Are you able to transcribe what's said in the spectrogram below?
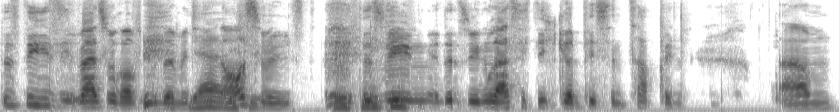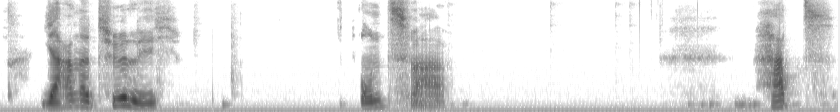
Das Ding ist, ich weiß, worauf du damit Ja, hinaus ich- willst. Definitiv. Deswegen, deswegen lasse ich dich gerade ein bisschen zappeln. Ähm, ja, natürlich. Und zwar hat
